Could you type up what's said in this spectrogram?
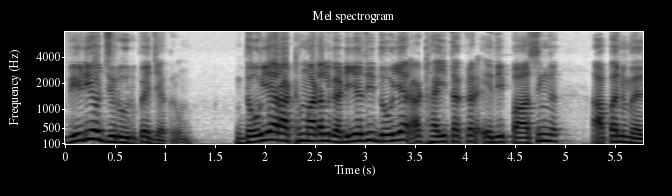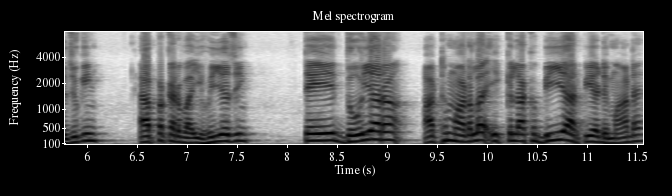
ਵੀਡੀਓ ਜ਼ਰੂਰ ਭੇਜਿਆ ਕਰੋ। 2008 ਮਾਡਲ ਗੱਡੀ ਹੈ ਜੀ 2028 ਤੱਕ ਇਹਦੀ ਪਾਸਿੰਗ ਆਪਾਂ ਨੂੰ ਮਿਲ ਜੂਗੀ, ਐਪ ਕਰਵਾਈ ਹੋਈ ਹੈ ਜੀ। ਤੇ 2008 ਮਾਡਲ ਹੈ 120000 ਰੁਪਏ ਡਿਮਾਂਡ ਹੈ।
